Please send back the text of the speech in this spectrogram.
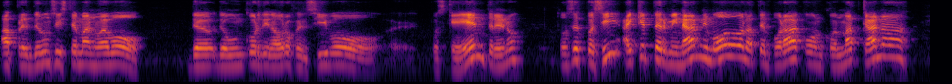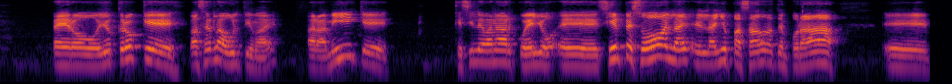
aprender un sistema nuevo de, de un coordinador ofensivo, eh, pues que entre, ¿no? Entonces, pues sí, hay que terminar, ni modo, la temporada con, con Matt Cana, pero yo creo que va a ser la última, ¿eh? Para mí, que, que sí le van a dar cuello. Eh, sí empezó el, año pasado la temporada, eh,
